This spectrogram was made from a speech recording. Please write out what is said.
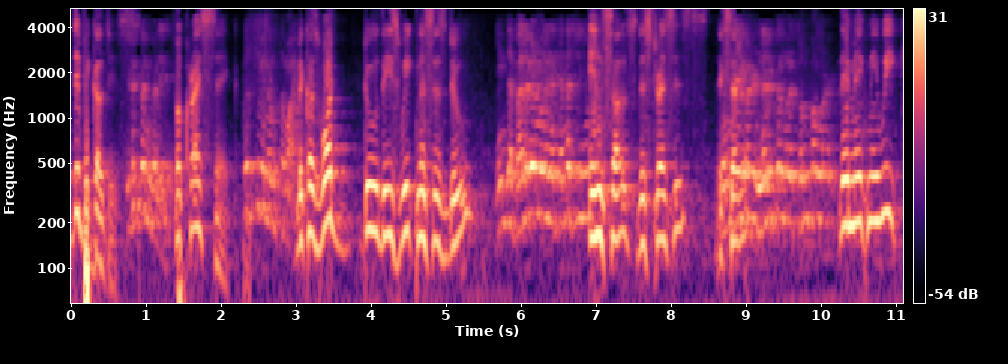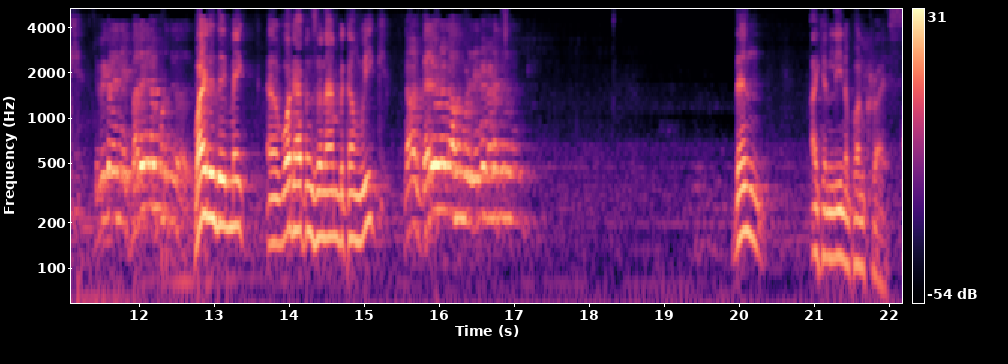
difficulties for Christ's sake. Because what do these weaknesses do? Insults, distresses, etc. They make me weak. Why do they make, uh, what happens when I become weak? Then I can lean upon Christ.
